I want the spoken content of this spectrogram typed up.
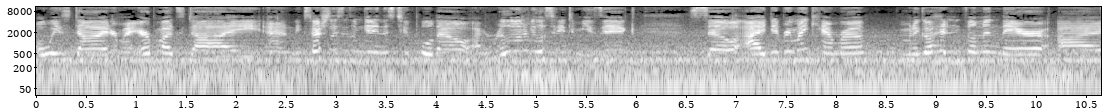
always died or my AirPods die and especially since I'm getting this tube pulled out, I really want to be listening to music. So I did bring my camera I'm gonna go ahead and film in there. I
